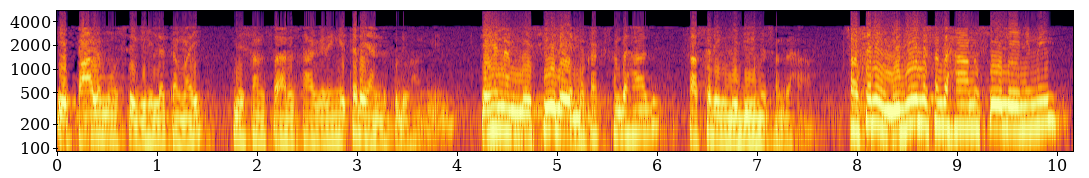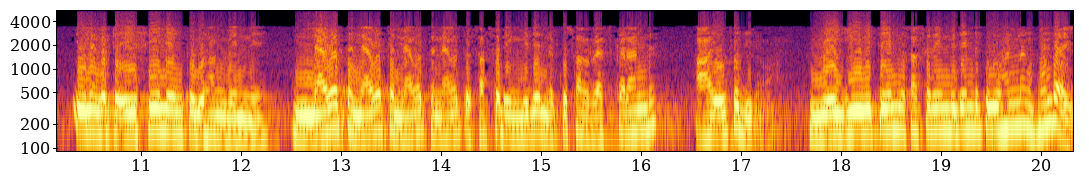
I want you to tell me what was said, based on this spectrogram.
ඒ පාලම ඔස්සේ ගිහිල්ලා තමයි මේ සංසාර සාගරයෙන් එතර යන්න පුළුවන් වෙන්නේ. එහෙනම් මේ සීලය මොකක් සඳහාද? සසරින් මිදීම සඳහා. සසරින් මිදීම සඳහාම සීලය නෙමෙයි ඊළඟට ඒ සීලයෙන් පුළුවන් වෙන්නේ නැවත නැවත නැවත නැවත සසරින් මිදෙන්න කුසල් රැස්කරන්න ආයෙ උපදිනවා. මේ ජීවිතේම සසරින් මිදෙන්න පුළුවන් නම් හොඳයි.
